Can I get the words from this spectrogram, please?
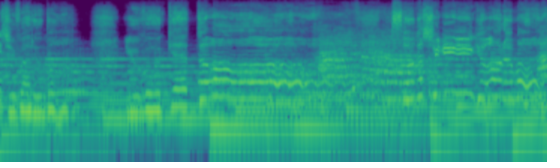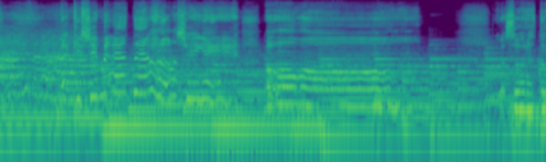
意地悪も言うけど忙しい夜も抱きしめてほしい、oh、夜空と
